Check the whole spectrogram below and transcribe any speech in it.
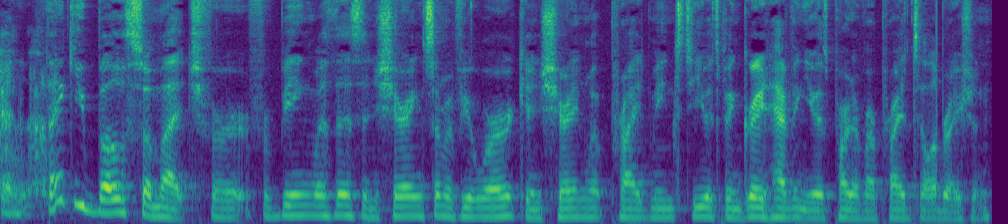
well, thank you both so much for for being with us and sharing some of your work and sharing what Pride means to you. It's been great having you as part of our Pride celebration.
